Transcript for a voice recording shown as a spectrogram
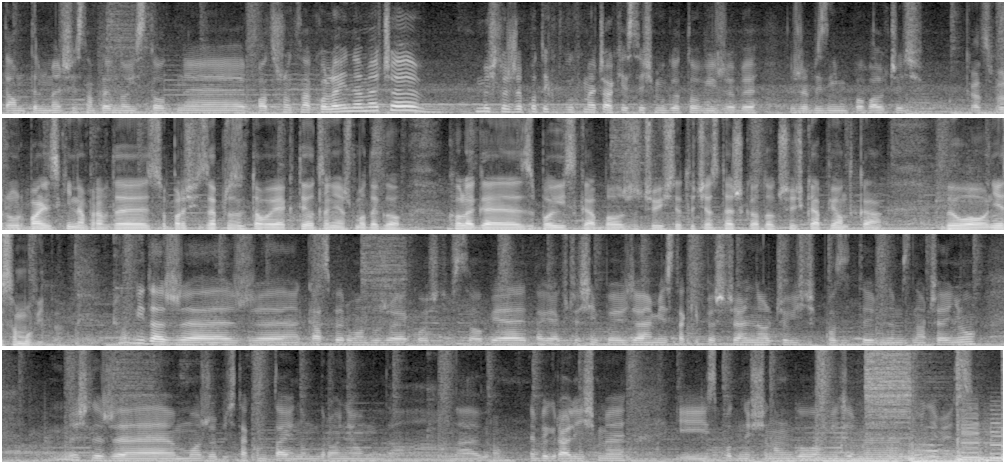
tam ten mecz jest na pewno istotny. Patrząc na kolejne mecze, myślę, że po tych dwóch meczach jesteśmy gotowi, żeby, żeby z nimi powalczyć. Kacper Urbański naprawdę super się zaprezentował. Jak ty oceniasz młodego kolegę z boiska, bo rzeczywiście to ciasteczko do Krzyśka Piątka było niesamowite. No widać, że, że Kasper ma dużo jakości w sobie. Tak jak wcześniej powiedziałem, jest taki bezczelny, oczywiście w pozytywnym znaczeniu. Myślę, że może być taką tajną bronią na, na Euro. Wygraliśmy i z podniesioną głową jedziemy do Niemiec.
